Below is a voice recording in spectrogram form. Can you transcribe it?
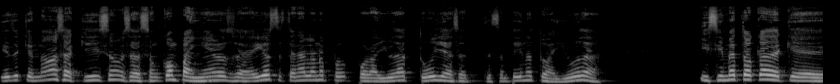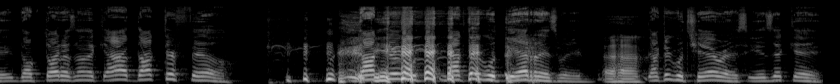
Y es de que no, o sea, aquí son, o sea, son compañeros, o sea, ellos te están hablando por, por ayuda tuya, o sea, te están pidiendo tu ayuda. Y sí me toca de que doctores, ¿no? De que, ah, Dr. Phil. Doctor, Gutiérrez, güey. Doctor Gutiérrez. Y es de que.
